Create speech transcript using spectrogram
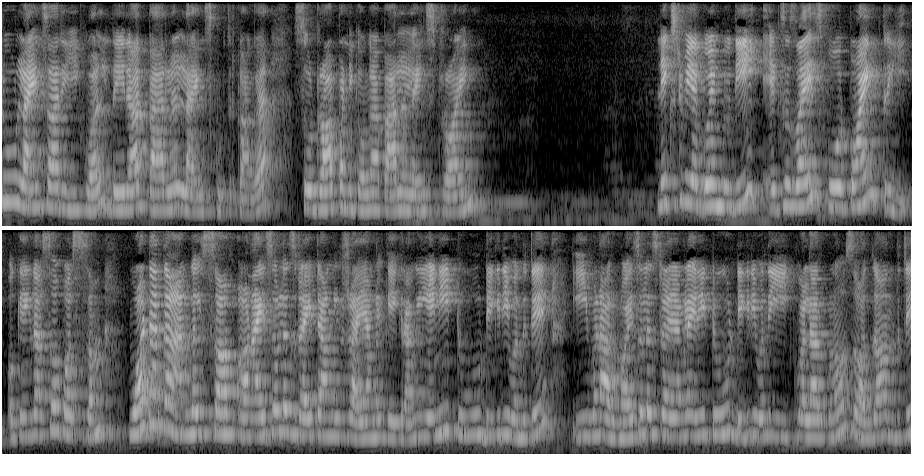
two lines are equal there are parallel lines கொடுத்துருக்காங்க. ஸோ ட்ரா பண்ணிக்கோங்க. Parallel lines drawing Next we are going to the exercise 4.3. ஓகேங்களா so first sum what are the angles of an isosceles right angle triangle கேட்குறாங்க எனி டூ டிகிரி வந்துட்டு ஈவனாக இருக்கணும். ஐசோலஸ் ட்ரையாங்கில் எனி டூ டிகிரி வந்து ஈக்குவலாக இருக்கணும். ஸோ அதுதான் வந்துட்டு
